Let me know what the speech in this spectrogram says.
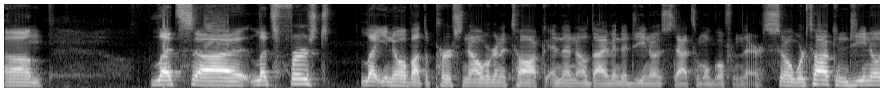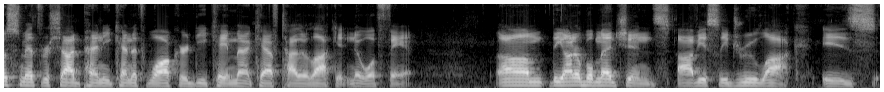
Um, let's uh, let's first let you know about the personnel we're going to talk, and then I'll dive into Geno's stats and we'll go from there. So we're talking Geno Smith, Rashad Penny, Kenneth Walker, DK Metcalf, Tyler Lockett, Noah Fant. Um, the honorable mentions, obviously, Drew Lock is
